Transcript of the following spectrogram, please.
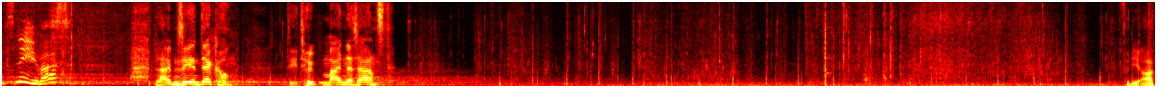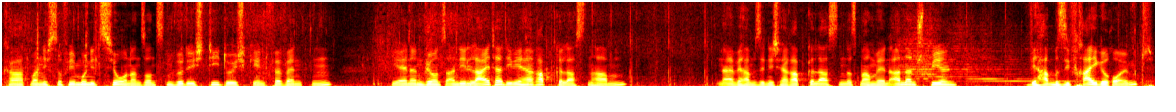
Wird's nie, was? Bleiben Sie in Deckung. Die Typen meinen es ernst. Für die AK hat man nicht so viel Munition, ansonsten würde ich die durchgehend verwenden. Hier erinnern wir uns an die Leiter, die wir herabgelassen haben. Nein, wir haben sie nicht herabgelassen, das machen wir in anderen Spielen. Wir haben sie freigeräumt.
